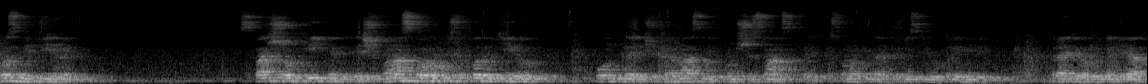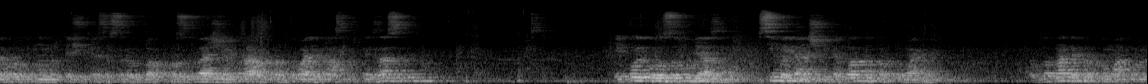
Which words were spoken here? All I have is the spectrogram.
в розмірі 2 гривні. З 1 квітня 2012 року вступили в дію пункти 14 і пункт 16 постанови Кабінету міністрів України від 3 грудня 9 року номер 1342 про затвердження права паркування транспортних засобів, якою було зобов'язано всі майданчики для платного паркування обладнати паркоматами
